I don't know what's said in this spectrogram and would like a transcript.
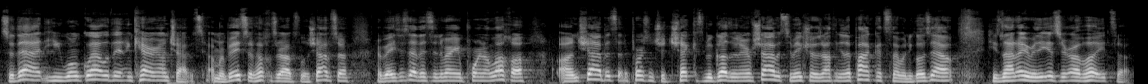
so that he won't go out with it and carry on Shabbos. Amar Beisav. Rabbi said this is a very important halacha on Shabbos that a person should check his begadim Erev Shabbos to make sure there's nothing in the pockets so that when he goes out he's not over the Isser of Ha'itza.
